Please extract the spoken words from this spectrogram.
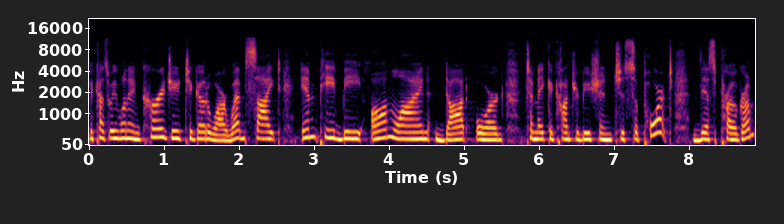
because we want to encourage you to go to our website, mpbonline.org, to make a contribution to support this program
